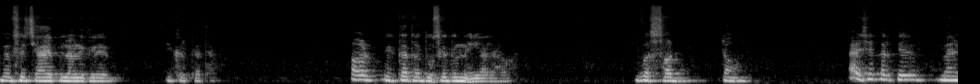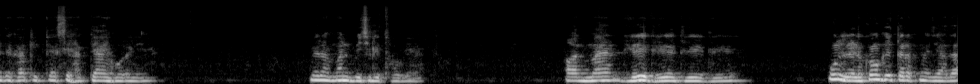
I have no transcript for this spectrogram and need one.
मैं उसे चाय पिलाने के लिए ये करता था। और देखता था दूसरे दिन नहीं आ रहा हुआ शॉट डाउन ऐसे करके मैंने देखा कि कैसे हत्याएँ हो रही हैं। मेरा मन विचलित हो गया। और मैं धीरे धीरे धीरे धीरे उन लड़कों की तरफ़ में ज़्यादा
